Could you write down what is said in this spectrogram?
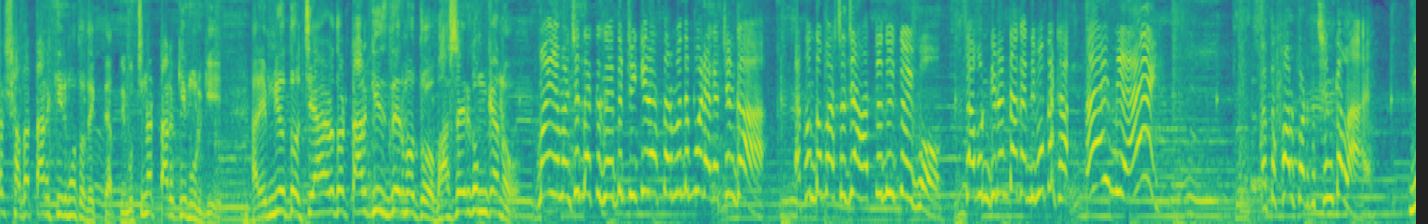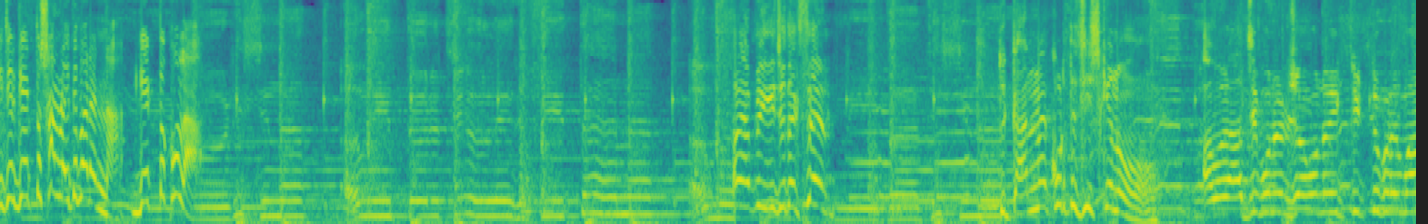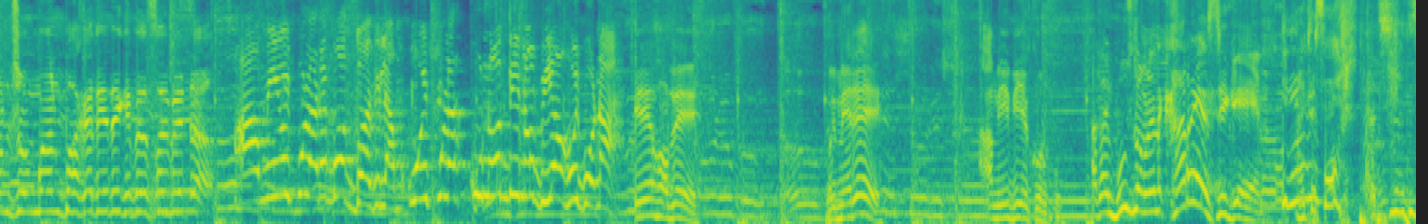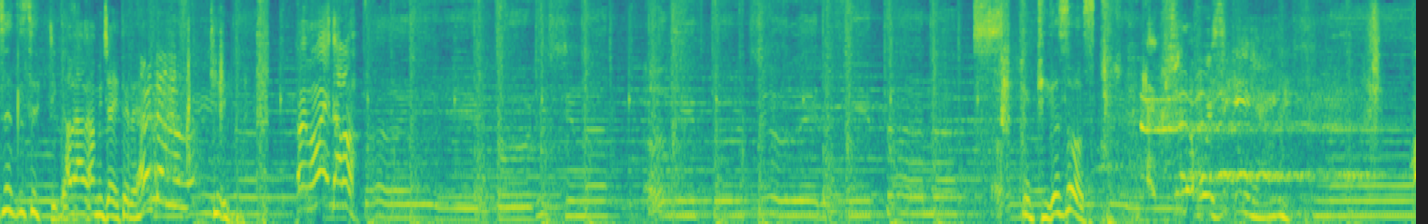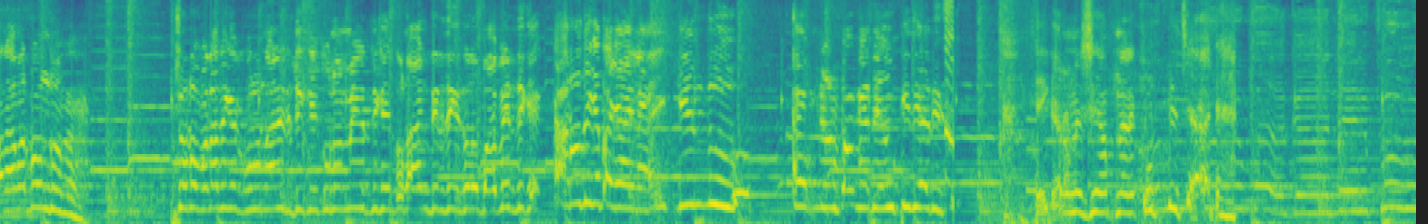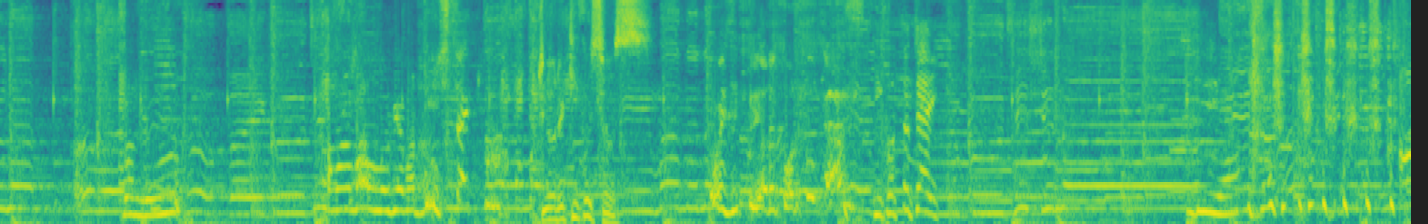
আর সাদা টার্কির মতো দেখতে আপনি বুঝছেন না? টার্কি মুরগি। আর এমনিও তো চেহারা তো টার্কিসদের মতো। ভাষা এরকম কেন? মাইয়া মানুষের দেখতে যায় তো ঠিকই রাস্তার মধ্যে পড়ে গেছেন গা। এখন তো বাসা যে হাতটা ধুইতে হইব সাবুন কিনে টাকা দিব কাঠা। এই মিয়া এই! এত ফল পড়তেছেন কালায়। নিজের গেট তো সামলাইতে পারেন না। গেট তো খোলা। কৃষ্ণা আমি তোর চুলের ফিতানা আপনি কিছু দেখছেন? তুই কান্না করতেছিস কেন? আমার আজীবনের জমানো একটু একটু করে মান সম্মান ফাঁকা দিয়ে দেখে ফেলছে বেটা। আমি ওই পোলারে বদয়া দিলাম। ওই পোলার কোনোদিনও বিয়া হইব না। এ হবে। ওই মেরে আমি বিয়ে করব। আচ্ছা আমি বুঝলাম না খারে আছি কেন আমি যাই তাহলে? কি? এই, ভাই, দাঁড়াও। তুই ঠিক আছস? মানে আমার বন্ধু ছোটবেলা থেকে কোনো নারীর দিকে কোনো মেয়ের দিকে কোনো আন্টির দিকে কোনো বাপের দিকে কারও দিকে তাকায় নাই। কিন্তু আপনি ওর ফাঁকা দিয়ে উকি দিয়ে দিচ্ছেন। এই কারণে সে আপনারে করতে চায়। বন্ধু আমার মারলো কি আমার দোষটা কি তুই ওরে কি কইছস? কইছি তুই ওরে করতে চাস। কি করতে চাই? বুঝিস না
